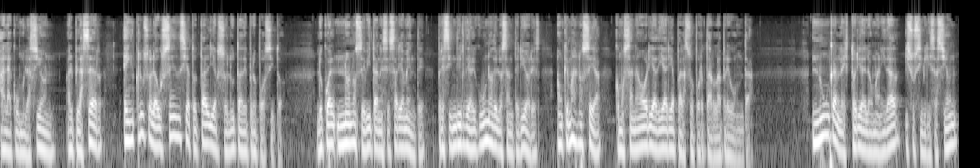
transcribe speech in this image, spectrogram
a la acumulación, al placer e incluso la ausencia total y absoluta de propósito, lo cual no nos evita necesariamente prescindir de alguno de los anteriores, aunque más no sea como zanahoria diaria para soportar la pregunta. Nunca en la historia de la humanidad y su civilización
